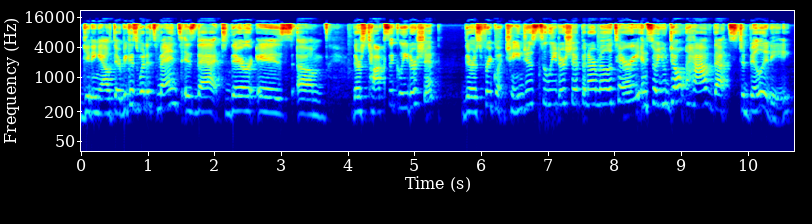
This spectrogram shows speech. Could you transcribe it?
getting out there. Because what it's meant is that there is. Um, there's toxic leadership there's frequent changes to leadership in our military. And so you don't have that stability,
